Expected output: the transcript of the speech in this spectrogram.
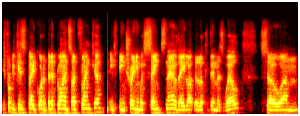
is probably because he's played quite a bit of blindside flanker. He's been training with Saints now. They like the look of him as well. So, um,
